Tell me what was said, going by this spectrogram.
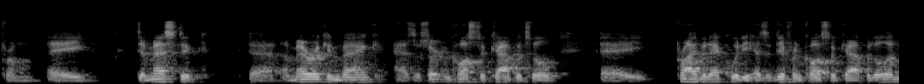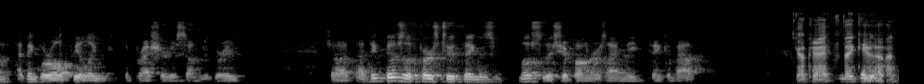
from a domestic uh, American bank has a certain cost of capital, a private equity has a different cost of capital, and I think we're all feeling the pressure to some degree. So I think those are the first two things most of the ship owners I meet think about. Okay, thank you, Evan.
